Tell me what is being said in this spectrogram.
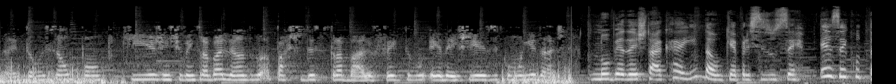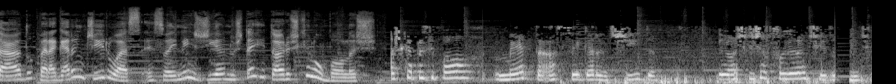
Né? Então, esse é um ponto que a gente vem trabalhando a partir desse trabalho feito energias e comunidade. Núbia destaca ainda o que é preciso ser executado para garantir o acesso à energia nos territórios quilombolas. Acho que a principal meta a ser garantida eu acho que já foi garantido. A gente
